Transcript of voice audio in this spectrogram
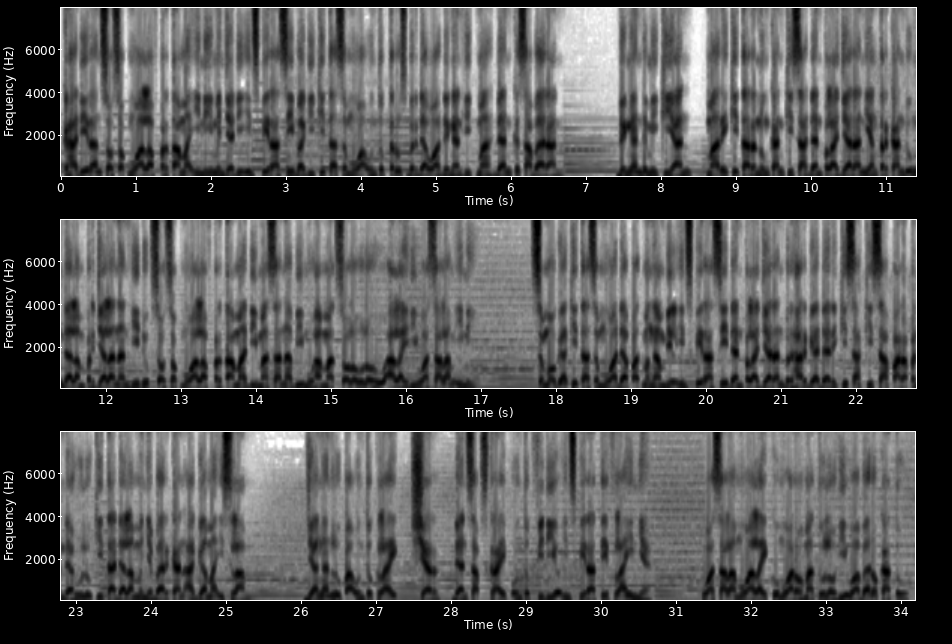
Kehadiran sosok mualaf pertama ini menjadi inspirasi bagi kita semua untuk terus berdakwah dengan hikmah dan kesabaran. Dengan demikian, mari kita renungkan kisah dan pelajaran yang terkandung dalam perjalanan hidup sosok mualaf pertama di masa Nabi Muhammad Wasallam ini. Semoga kita semua dapat mengambil inspirasi dan pelajaran berharga dari kisah-kisah para pendahulu kita dalam menyebarkan agama Islam. Jangan lupa untuk like, share, dan subscribe untuk video inspiratif lainnya. Wassalamualaikum warahmatullahi wabarakatuh.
